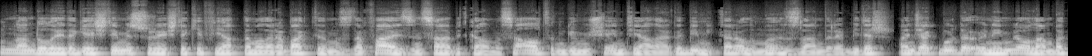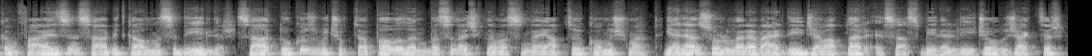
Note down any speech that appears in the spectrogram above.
Bundan dolayı da geçtiğimiz süreçteki fiyatlamalara baktığımızda faizin sabit kalması altın, gümüş, emtialarda bir miktar alımı hızlandırabilir. Ancak burada önemli olan bakın faizin sabit kalması değildir. Saat 9.30'da Powell'ın basın açıklamasında yaptığı konuşma, gelen sorulara verdiği cevaplar esas belirleyici olacaktır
